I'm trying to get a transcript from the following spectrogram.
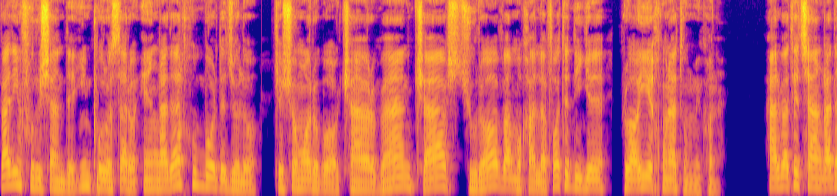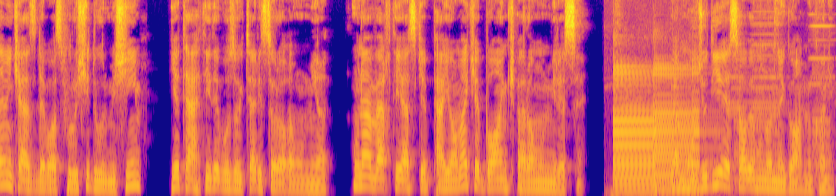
بعد این فروشنده این پروسه رو انقدر خوب برده جلو که شما رو با کربن، کفش، جورا و مخلفات دیگه راهی خونتون می‌کنه. البته چند قدمی که از لباس فروشی دور میشیم یه تهدید بزرگتری سراغمون میاد. اونم وقتی است که پیامک بانک برامون می‌رسه موجودی حسابمون رو نگاه می‌کنیم.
